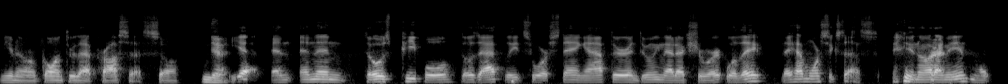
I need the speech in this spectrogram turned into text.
you know, going through that process. So yeah, yeah, and and then those people, those athletes who are staying after and doing that extra work, well, they they have more success. You know what I mean? Like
